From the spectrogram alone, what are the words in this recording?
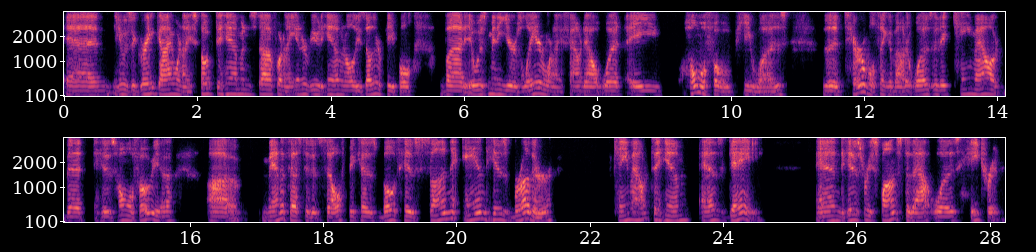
and he was a great guy when I spoke to him and stuff. When I interviewed him and all these other people, but it was many years later when I found out what a homophobe he was. The terrible thing about it was that it came out that his homophobia uh, manifested itself because both his son and his brother came out to him as gay. And his response to that was hatred.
